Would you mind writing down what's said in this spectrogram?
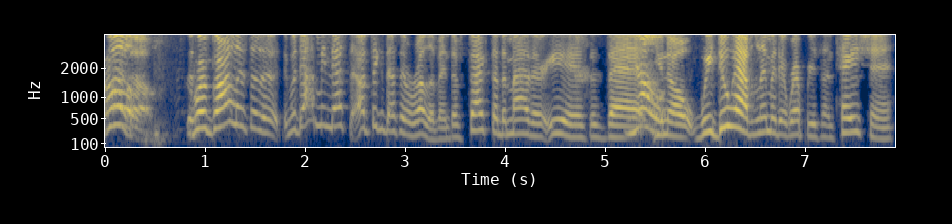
are well, though regardless of the but i mean that's i think that's irrelevant. The fact of the matter is is that no. you know we do have limited representation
